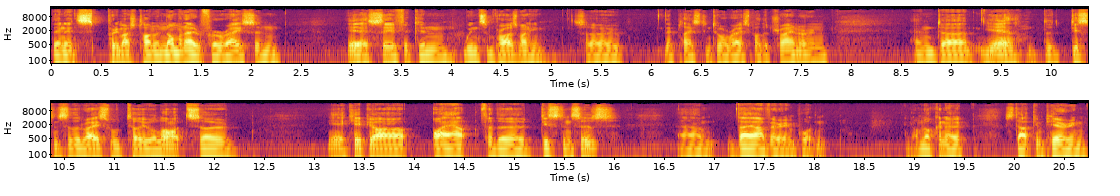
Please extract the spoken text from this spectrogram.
then it's pretty much time to nominate it for a race and yeah, see if it can win some prize money. So they're placed into a race by the trainer and and uh, yeah, the distance of the race will tell you a lot. So yeah, keep your eye out for the distances. Um, they are very important. You know, I'm not going to start comparing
